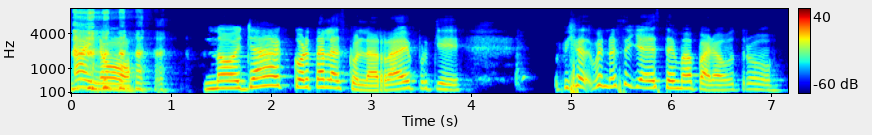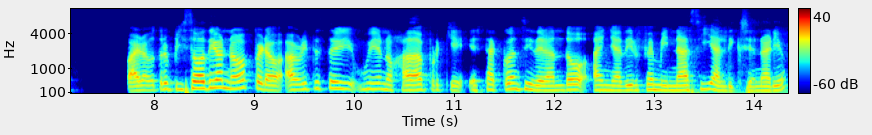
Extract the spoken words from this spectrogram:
Ay, no. No, ya córtalas con la RAE porque, fíjate, bueno, eso ya es tema para otro, para otro episodio, ¿no? Pero ahorita estoy muy enojada porque está considerando añadir feminazi al diccionario.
